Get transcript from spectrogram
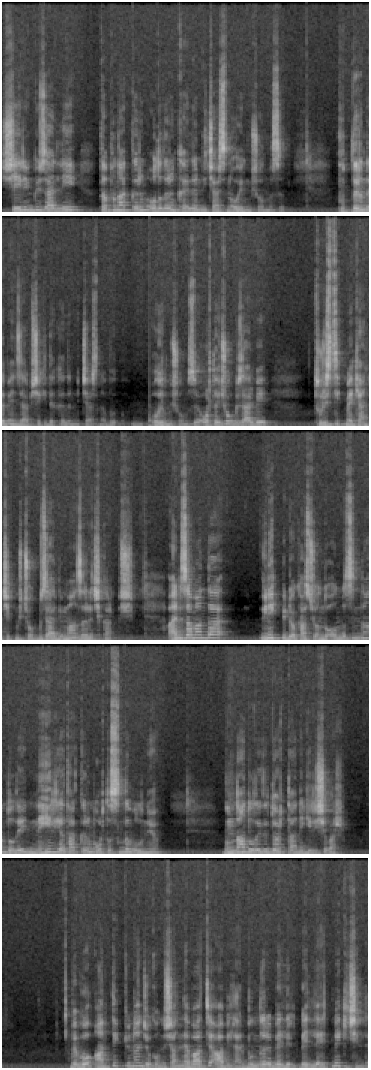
Şehrin güzelliği tapınakların, odaların, kayaların içerisine oyulmuş olması. Putların da benzer bir şekilde kayaların içerisinde bu oyulmuş olması. Ortaya çok güzel bir turistik mekan çıkmış. Çok güzel bir manzara çıkartmış. Aynı zamanda unik bir lokasyonda olmasından dolayı nehir yataklarının ortasında bulunuyor. Bundan dolayı da dört tane girişi var. Ve bu antik Yunanca konuşan Nebati abiler bunları belli, belli etmek için de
